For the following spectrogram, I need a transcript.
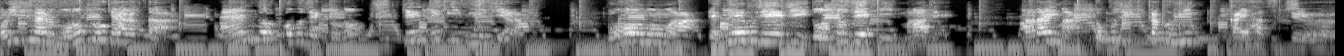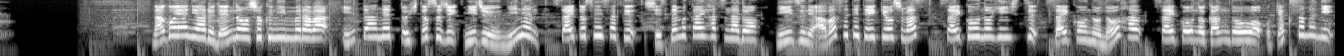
ン。オリジナルモノクロキャラクターオブジェクトの実験的ミュージアム。ご訪問は FMJG.jp まで。ただいま独自企画品開発中。名古屋にある電脳職人村はインターネット一筋22年サイト制作システム開発などニーズに合わせて提供します最高の品質最高のノウハウ最高の感動をお客様に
